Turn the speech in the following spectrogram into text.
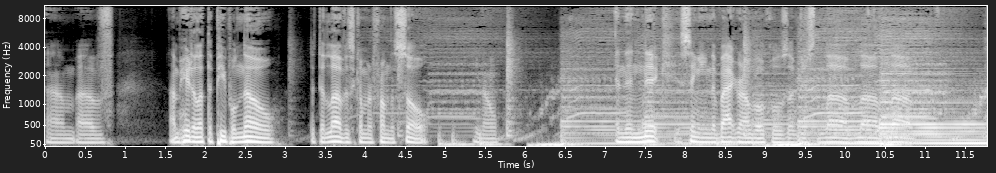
um, of "I'm here to let the people know that the love is coming from the soul," you know. And then Nick is singing the background vocals of just love, love, love.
